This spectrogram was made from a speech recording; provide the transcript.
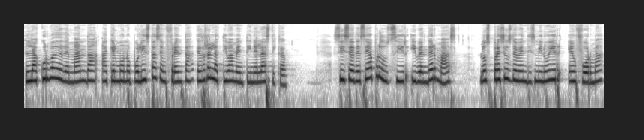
la curva de demanda a que el monopolista se enfrenta es relativamente inelástica. Si se desea producir y vender más, los precios deben disminuir en forma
